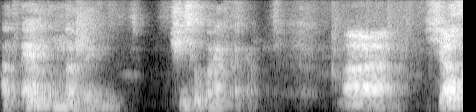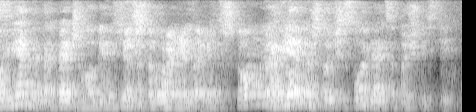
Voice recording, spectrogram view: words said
от n умножений чисел порядка n. А, О сейчас, примерно это опять же сейчас логарифмическое это, это, это что мы? Проверка, что число является точной степенью.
